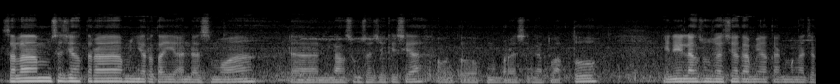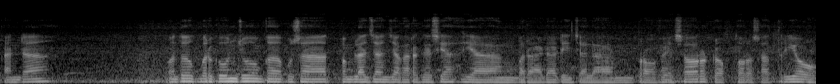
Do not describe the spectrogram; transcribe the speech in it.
Salam sejahtera menyertai Anda semua Dan langsung saja guys ya Untuk mempersingkat waktu Ini langsung saja kami akan mengajak Anda Untuk berkunjung ke pusat pembelajaran Jakarta guys ya Yang berada di Jalan Profesor Dr. Satrio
